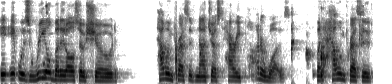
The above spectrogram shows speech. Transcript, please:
it, it was real, but it also showed how impressive not just Harry Potter was, but how impressive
